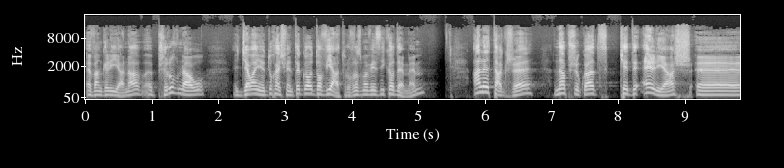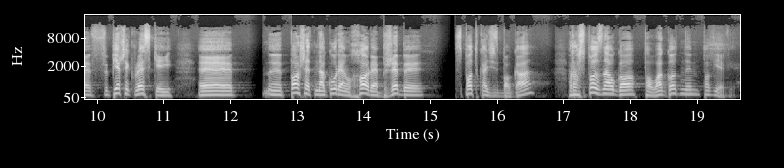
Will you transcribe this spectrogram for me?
Ewangelii Jana e, przyrównał działanie Ducha Świętego do wiatru w rozmowie z Nikodemem, ale także na przykład, kiedy Eliasz e, w pierwszej królewskiej poszedł na górę Choreb, żeby spotkać z Boga, rozpoznał go po łagodnym powiewie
